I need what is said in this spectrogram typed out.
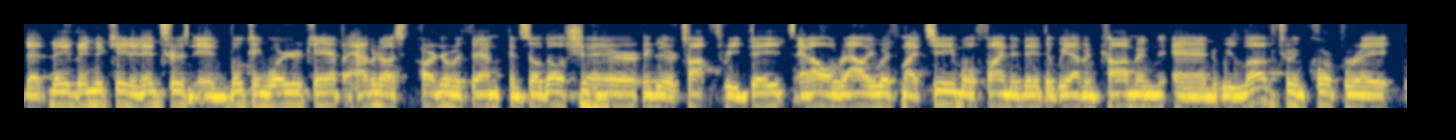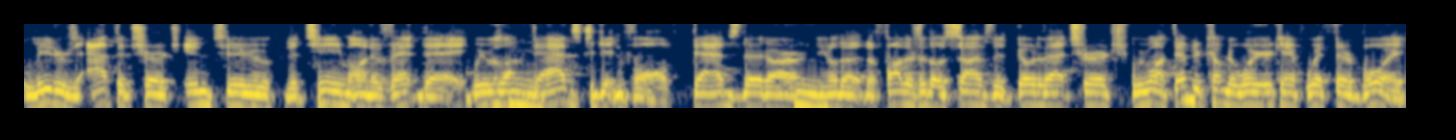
that they've indicated interest in booking Warrior Camp and having us partner with them. And so they'll mm-hmm. share maybe their top three dates and I'll rally with my team. We'll find a date that we have in common. And we love to incorporate leaders at the church into the team on event day. We would love mm. dads to get involved, dads that are, mm. you know, the, the fathers of those sons that go to that church. We want them to come to Warrior Camp with their boy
